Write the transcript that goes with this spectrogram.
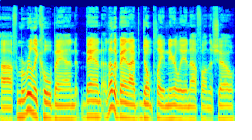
uh, from a really cool band. Band, another band I don't play nearly enough on the show.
